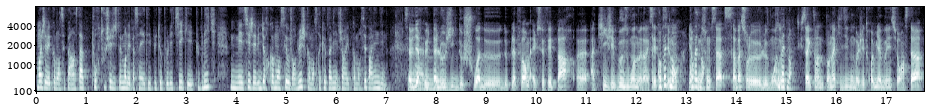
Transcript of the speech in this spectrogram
Moi, j'avais commencé par Insta pour toucher justement des personnalités plutôt politiques et publiques. Mais si j'avais dû recommencer aujourd'hui, je commencerais que par, j'aurais commencé par LinkedIn. Ça veut dire que Euh, ta logique de choix de, de plateforme, elle se fait par à qui j'ai besoin de m'adresser forcément. Et en fonction de ça, ça va sur le, le bon. Complètement. Parce que c'est vrai que t'en, t'en as qui se disent bon bah j'ai 3000 abonnés sur Insta,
